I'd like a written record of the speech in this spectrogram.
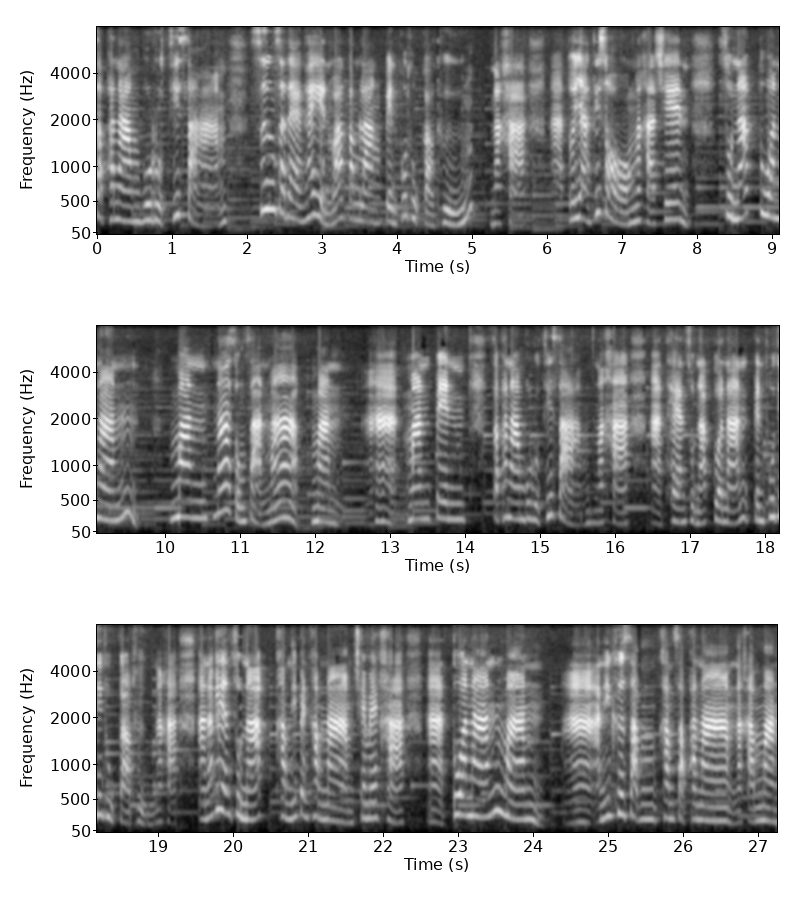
สรรพนามบุรุษที่สามซึ่งแสดงให้เห็นว่ากำลังเป็นผู้ถูกกล่าวถึงนะคะะตัวอย่างที่สองนะคะ เช่น สุนัขตัวนั้น มันน่าสงสารมาก มัน อ่ามันเป็นสรรพนามบุรุษที่ 3 นะคะอ่าแทนสุนัขตัวนั้นเป็นผู้ที่ถูกกล่าวถึงนะคะอ่านักเรียนสุนัขคำนี้เป็นคำนามใช่ไหมคะอ่าตัวนั้นมันอ่าอันนี้คือคำสรรพนามนะคะมัน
